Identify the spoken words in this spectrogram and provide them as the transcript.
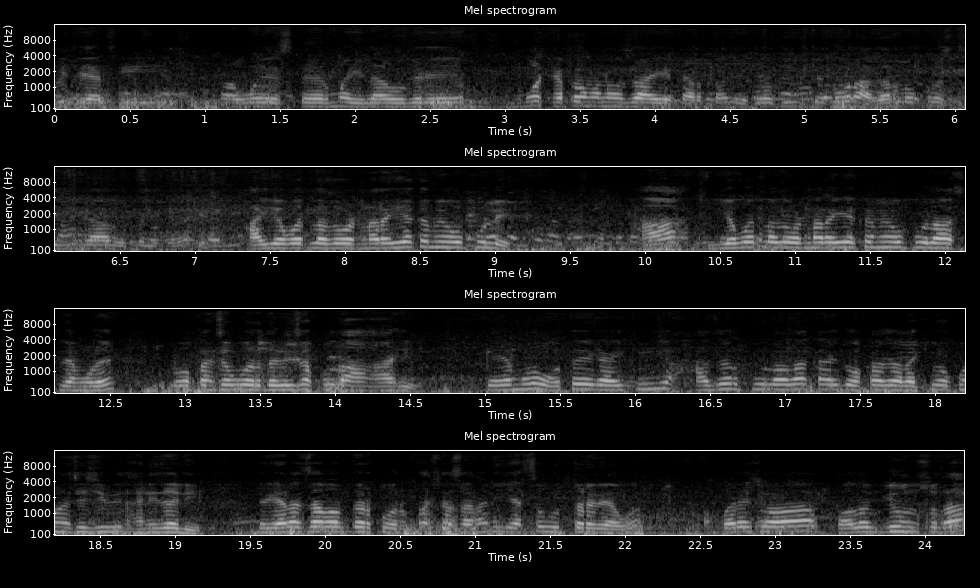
विद्यार्थी वयस्कर महिला वगैरे मोठ्या प्रमाणावर जा ये करतात इथं दीड ते दोन हजार लोक वस्तीची गाव आहे हा यवतला जोडणारा एकमेव पूल आहे. हा यवतला जोडणारा एकमेव पूल असल्यामुळे लोकांच्या वर्दळीचा पूल आहे. त्यामुळे होतंय काय की हा जर पुलाला काय धोका झाला किंवा कोणाची जीवितहानी झाली तर याला जबाबदार कोण? प्रशासनाने याचं उत्तर द्यावं. बऱ्याच वेळा फॉलोअप घेऊन सुद्धा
